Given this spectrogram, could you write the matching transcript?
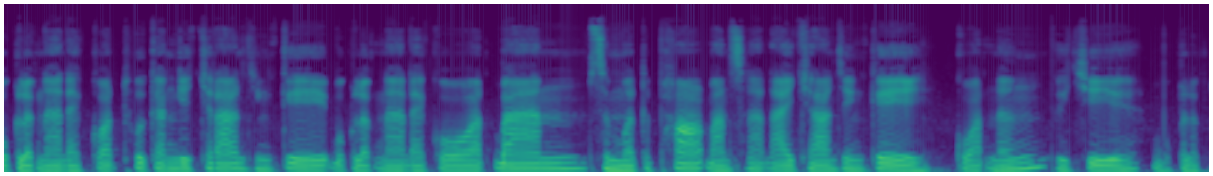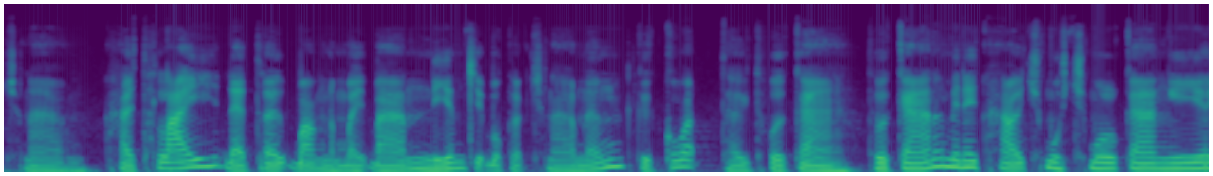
បុគ្គលិកណាដែលគាត់ធ្វើការងារច្រើនជាងគេបុគ្គលិកណាដែលគាត់បានសមិទ្ធផលបានស្នាដៃច្រើនជាងគេ គាត់នឹងគឺជាបុគ្គលិកឆ្នើមហើយថ្លៃដែលត្រូវបង់ដើម្បីបាននាមជាបុគ្គលិកឆ្នើមនឹងគឺគាត់ត្រូវធ្វើការ ធ្វើការនឹងមានន័យឲ្យឈ្មោះឈ្មោលការងារ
